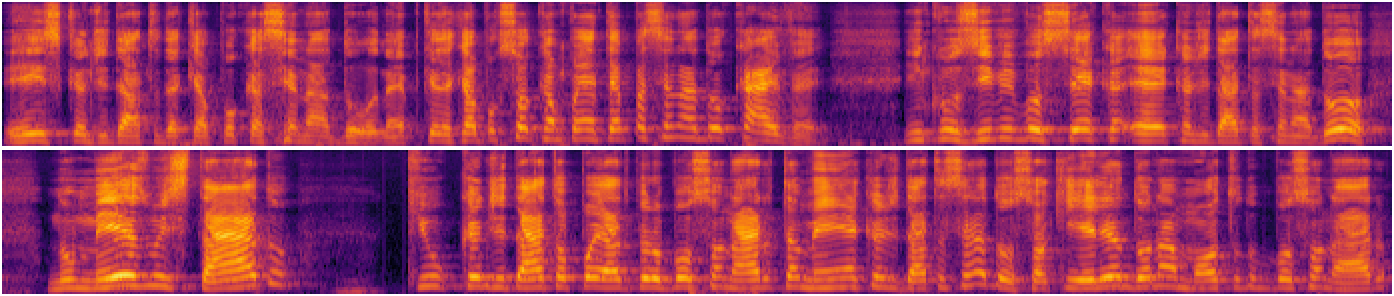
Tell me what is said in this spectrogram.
ex-candidato daqui a pouco a senador, né? Porque daqui a pouco sua campanha até para senador cai, velho. Inclusive, você é, é candidato a senador no mesmo estado que o candidato apoiado pelo Bolsonaro também é candidato a senador. Só que ele andou na moto do Bolsonaro,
